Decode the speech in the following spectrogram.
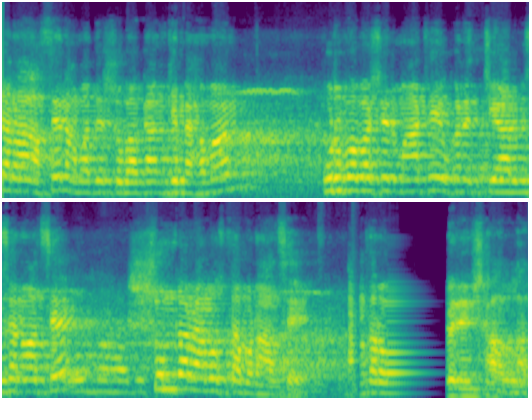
যারা আছেন, আমাদের শুভাকাঙ্ক্ষী মেহমান, পূর্ববাসের মাঠে ওখানে চেয়ার বিছানো আছে, সুন্দর ব্যবস্থাপনা আছে। আপনারা ইনশাআল্লাহ।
